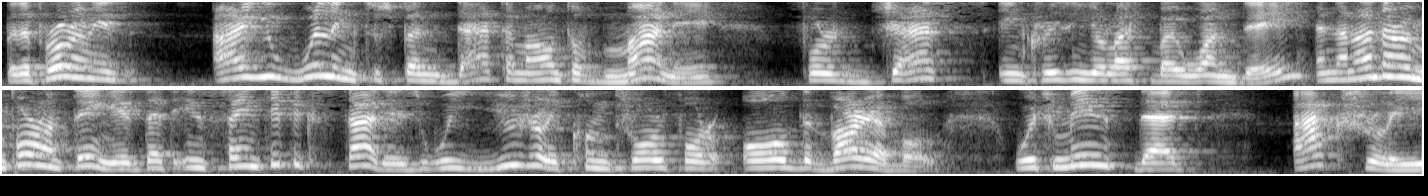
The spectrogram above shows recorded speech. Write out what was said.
But the problem is, are you willing to spend that amount of money for just increasing your life by one day. And another important thing is that in scientific studies, we usually control for all the variable, which means that actually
